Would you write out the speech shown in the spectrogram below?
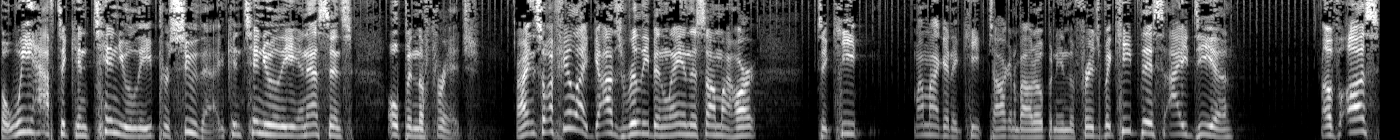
But we have to continually pursue that and continually, in essence, open the fridge, right? And so I feel like God's really been laying this on my heart to keep I'm not going to keep talking about opening the fridge, but keep this idea of us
